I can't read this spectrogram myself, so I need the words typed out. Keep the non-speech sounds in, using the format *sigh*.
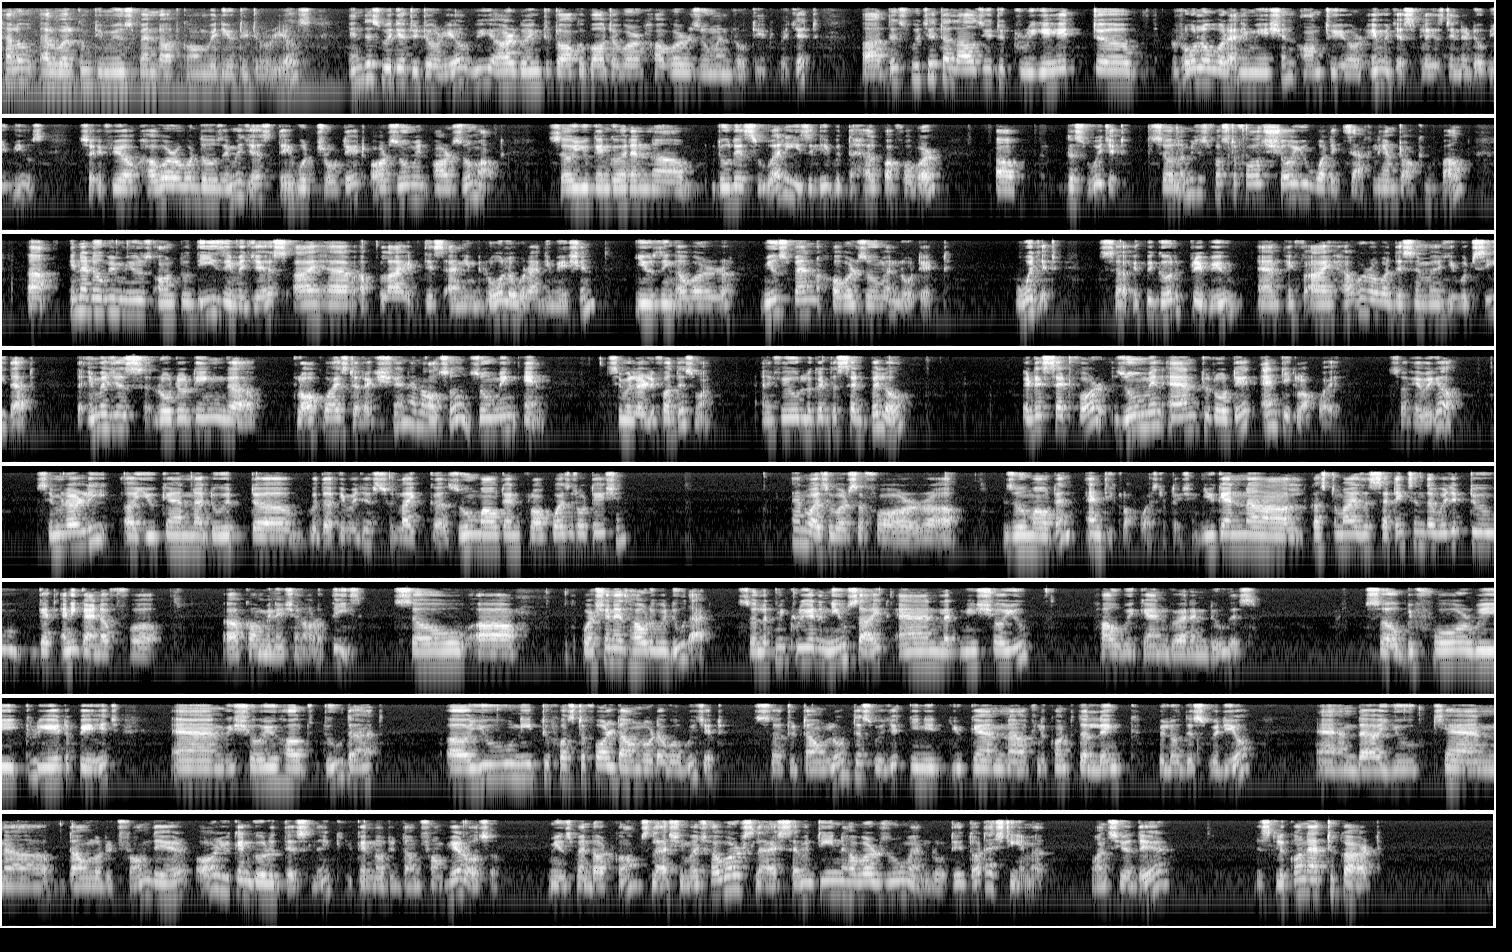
Hello and welcome to musepen.com video tutorials. In this video tutorial we are going to talk about our hover zoom and rotate widget. Uh, this widget allows you to create uh, rollover animation onto your images placed in Adobe Muse. So if you hover over those images they would rotate or zoom in or zoom out. So you can go ahead and uh, do this very easily with the help of our uh, this widget. So let me just first of all show you what exactly I'm talking about. Uh, in Adobe Muse onto these images I have applied this anim rollover animation using our Muse Pen hover zoom and rotate widget. So if we go to preview and if I hover over this image you would see that the image is rotating uh, clockwise direction and also zooming in. Similarly for this one. And if you look at the set below it is set for zoom in and to rotate anti-clockwise. So here we go Similarly, uh, you can uh, do it uh, with the images like uh, zoom out and clockwise rotation and vice versa for uh, zoom out and anti-clockwise rotation. You can uh, customize the settings in the widget to get any kind of combination out of these. So the question is how do we do that? So let me create a new site and let me show you how we can go ahead and do this so before we create a page and we show you how to do that uh, you need to first of all download our widget. So to download this widget you need you can uh, click onto the link below this video and uh, you can uh, download it from there or you can go to this link. You can note it down from here also. Musepen.com slash image hover slash 17 hover zoom and rotate.html once you're there just click on add to cart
